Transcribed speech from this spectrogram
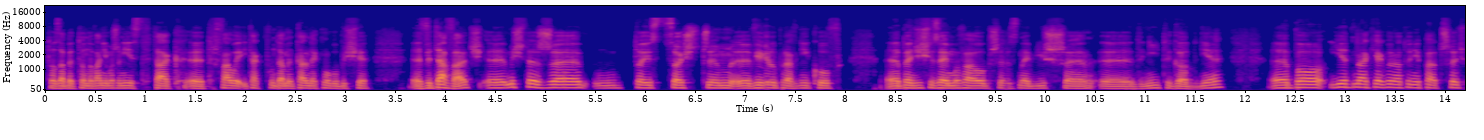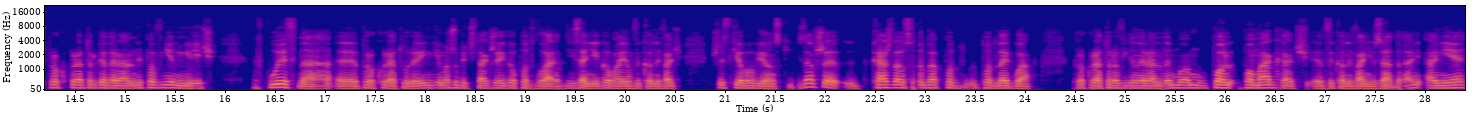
to zabetonowanie może nie jest tak e, trwałe i tak fundamentalne, jak mogłoby się e, wydawać. E, myślę, że mm, to jest coś, czym wielu prawników będzie się zajmowało przez najbliższe dni, tygodnie, bo jednak, jakby na to nie patrzeć, prokurator generalny powinien mieć wpływ na prokuraturę i nie może być tak, że jego podwładni za niego mają wykonywać wszystkie obowiązki. Zawsze każda osoba podległa prokuratorowi generalnemu ma mu pomagać w wykonywaniu zadań, a nie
